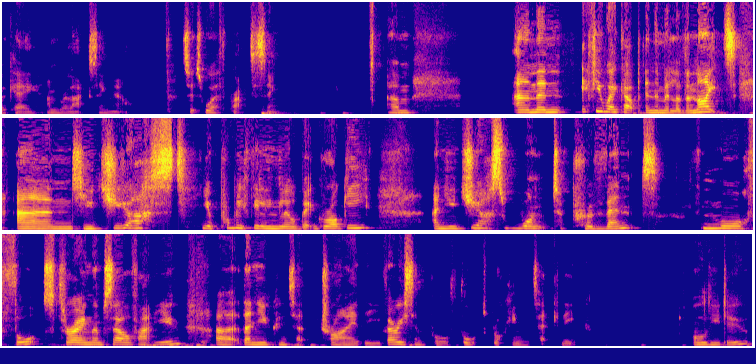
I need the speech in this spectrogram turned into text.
okay, I'm relaxing now. So it's worth practicing. Um, and then if you wake up in the middle of the night and you just, you're probably feeling a little bit groggy and you just want to prevent more thoughts throwing themselves at you, uh, then you can t- try the very simple thought blocking technique. All you do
